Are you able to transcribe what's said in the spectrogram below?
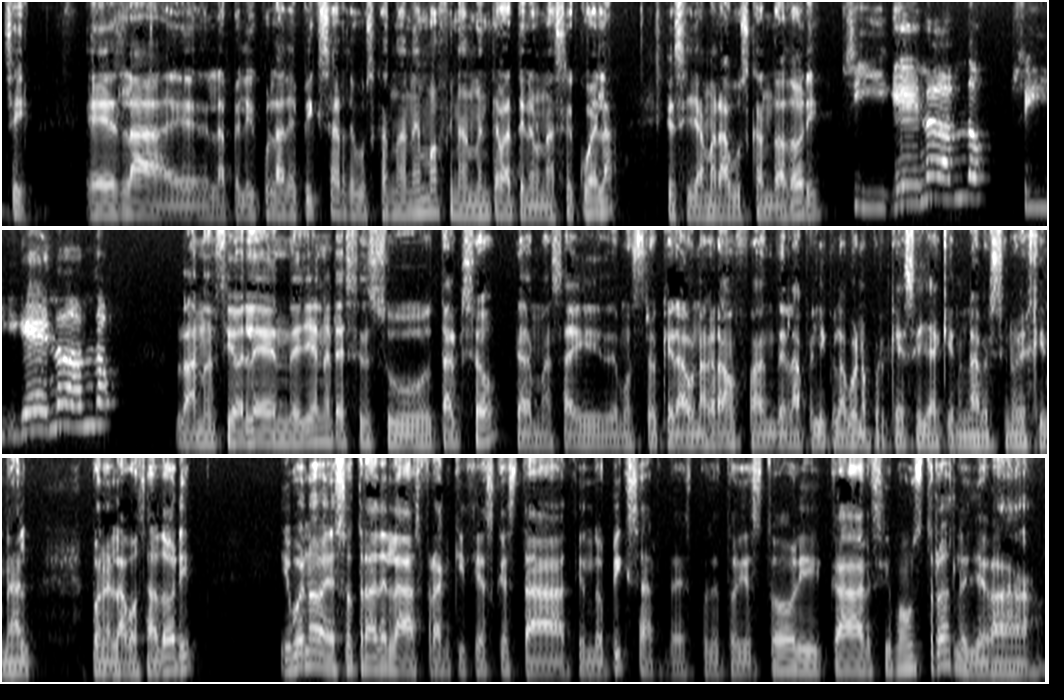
sí. Es la, eh, la película de Pixar de Buscando a Nemo. Finalmente va a tener una secuela que se llamará Buscando a Dory. Sigue nadando, sigue nadando. Lo anunció Ellen DeGeneres en su talk show, que además ahí demostró que era una gran fan de la película, bueno, porque es ella quien en la versión original pone la voz a Dory. Y bueno, es otra de las franquicias que está haciendo Pixar. Después de Toy Story, Cars y Monstruos, le llega a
